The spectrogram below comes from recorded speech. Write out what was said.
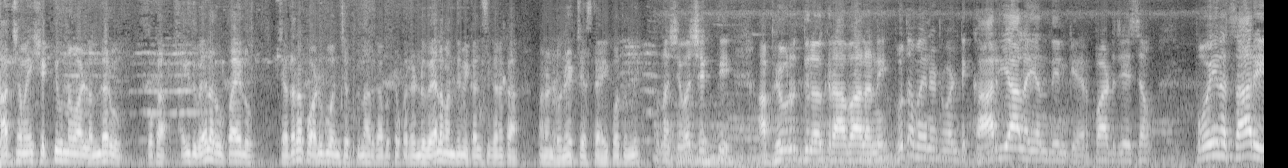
సాధ్యమై శక్తి ఉన్న వాళ్ళందరూ ఒక ఐదు వేల రూపాయలు చదరపు అడుగు అని చెప్తున్నారు కాబట్టి ఒక రెండు వేల మంది కలిసి గనక మనం డొనేట్ చేస్తే అయిపోతుంది. ఉన్న శివశక్తి అభివృద్ధిలోకి రావాలని అద్భుతమైనటువంటి కార్యాలయం దీనికి ఏర్పాటు చేశాం. పోయినసారి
